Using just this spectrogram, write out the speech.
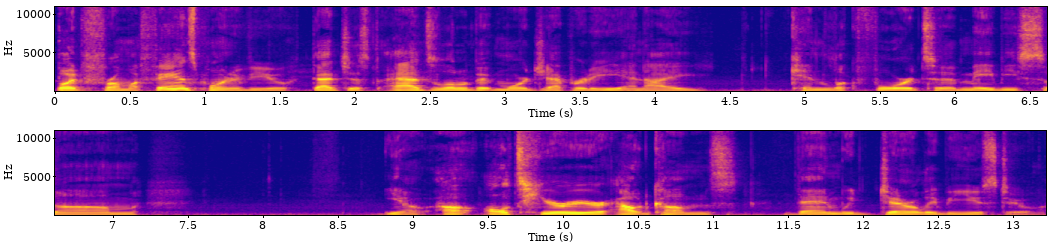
But from a fan's point of view, that just adds a little bit more jeopardy, and I can look forward to maybe some, you know, ulterior outcomes than we'd generally be used to.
